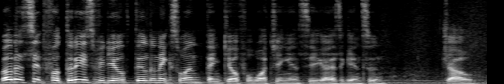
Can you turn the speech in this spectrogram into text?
Well, that's it for today's video. Till the next one, thank you all for watching and see you guys again soon. Ciao.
